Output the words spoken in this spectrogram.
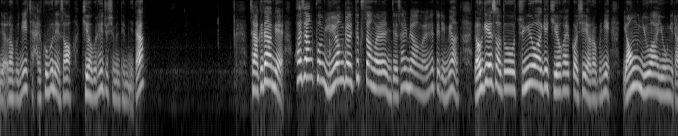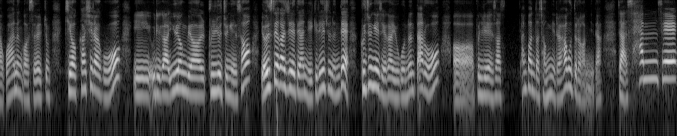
여러분이 잘 구분해서 기억을 해주시면 됩니다. 자, 그 다음에 화장품 유형별 특성을 이제 설명을 해드리면 여기에서도 중요하게 기억할 것이 여러분이 영유아용이라고 하는 것을 좀 기억하시라고 이 우리가 유형별 분류 중에서 열세 가지에 대한 얘기를 해주는데 그 중에 제가 요거는 따로 어, 분류해서 한 번 더 정리를 하고 들어갑니다. 자, 3세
